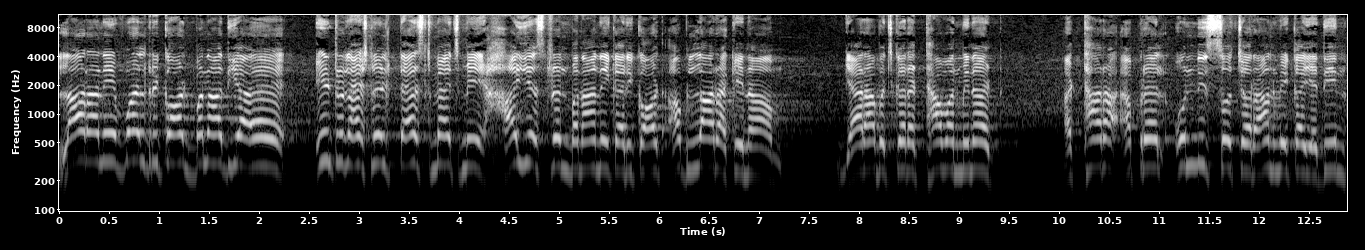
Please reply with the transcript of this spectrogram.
लारा ने वर्ल्ड रिकॉर्ड बना दिया है, इंटरनेशनल टेस्ट मैच में हाईएस्ट रन बनाने का रिकॉर्ड अब लारा के नाम। ग्यारह बजकर अट्ठावन मिनट 18 अप्रैल उन्नीस सौ चौरानवे का यह दिन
